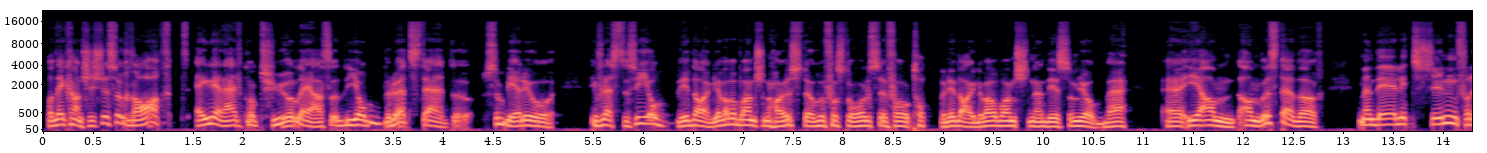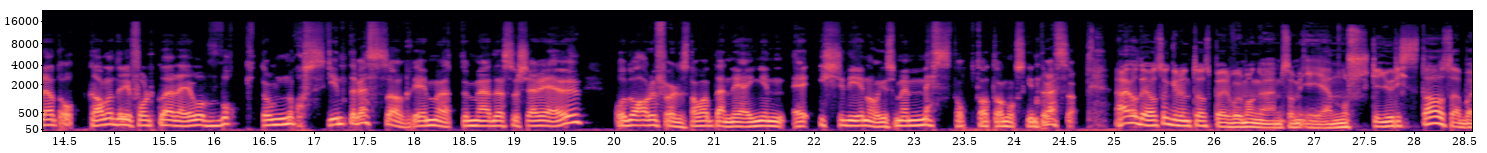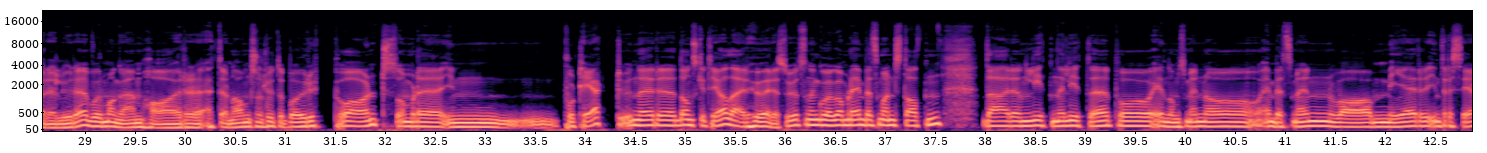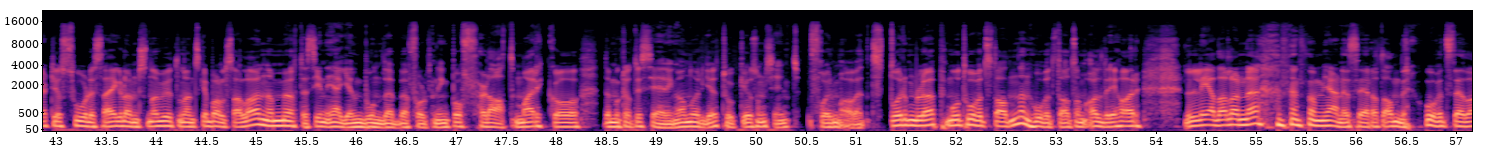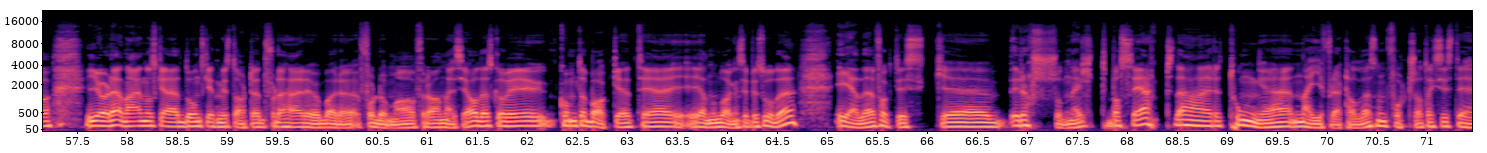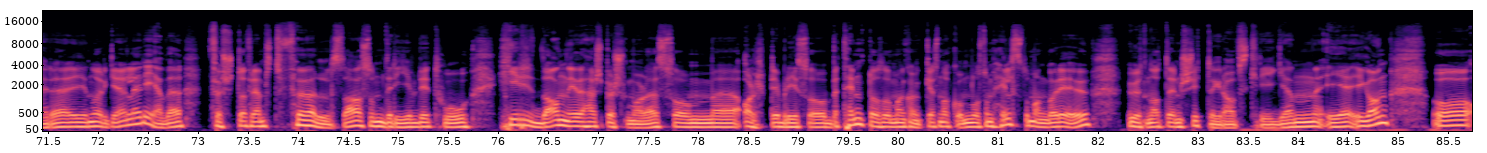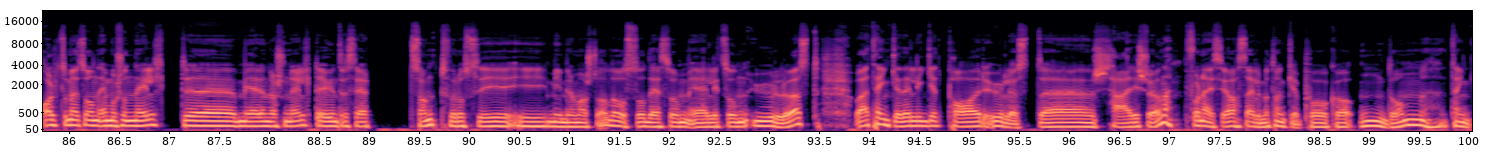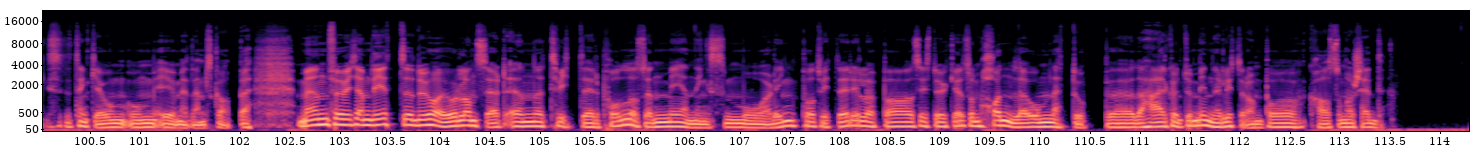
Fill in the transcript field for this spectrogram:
Og det er kanskje ikke så rart, egentlig er det helt naturlig. altså Jobber du et sted, så blir det jo De fleste som jobber i dagligvarebransjen har jo større forståelse for toppene i dagligvarebransjen enn de som jobber eh, i andre steder. Men det er litt synd, for oppgaven til de folka er jo å vokte om norske interesser i møte med det som skjer i EU, og da har du følelsen av at denne gjengen er ikke de i Norge som er mest opptatt av norske interesser. Nei, og Det er også grunn til å spørre hvor mange av dem som er norske jurister. og så jeg bare lurer, Hvor mange av dem har etternavn som slutter på Rupp og Arnt, som ble importert under dansketida. Der høres ut som den gode gamle embetsmannsstaten, der en liten elite på eiendomsmenn og embetsmenn var mer interessert i å sole seg i glansen av utenlandske ballsaler enn å møte sin egen bondebefolkning på flatmark. og Demokratiseringa av Norge tok jo jo som kjent form av et stormløp mot hovedstaden, en hovedstad som aldri har leda landet, men som gjerne ser at andre hovedsteder gjør det. Nei, nå skal jeg don't get me started, for det her er jo bare fordommer fra nei-sida, og det skal vi komme tilbake til gjennom dagens episode. Er det faktisk eh, rasjonelt basert, det her tunge nei-flertallet som fortsatt eksisterer i Norge, eller er det først og fremst følelser som driver de to hirdene i det her spørsmålet som eh, alltid blir så betent, og altså Man kan ikke snakke om noe som helst som angår EU uten at den skyttergravskrigen er i gang. Og alt som er sånn emosjonelt, eh, mer enn rasjonelt, er jo interessert interessant for oss i, i Mimir og Marsdal, og også det som er litt sånn uløst. Og jeg tenker det ligger et par uløste skjær i sjøen for nei-sida, særlig med tanke på hva ungdom tenker, tenker om, om EU-medlemskapet. Men før vi kommer dit, du har jo lansert en Twitter-poll, altså en meningsmåling på Twitter i løpet av siste uke, som handler om nettopp eh, det her. Kan du minne lytterne på hva som har skjedd?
